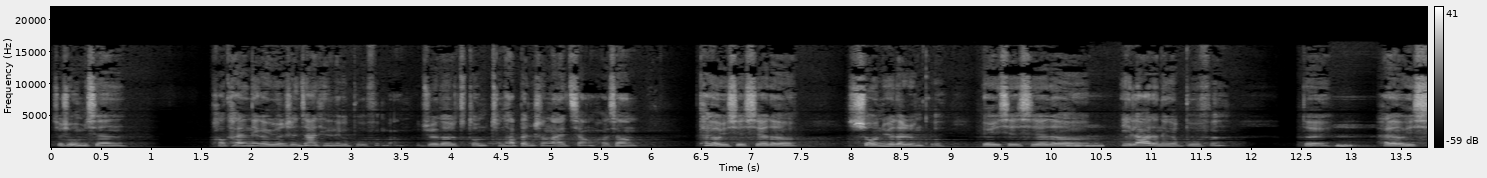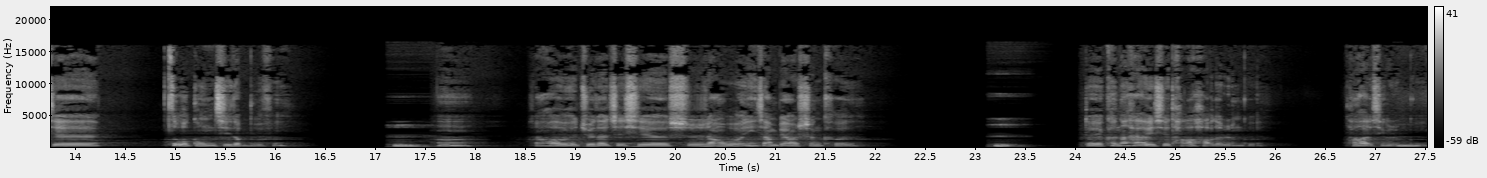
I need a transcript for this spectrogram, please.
就是我们先抛开那个原生家庭的那个部分吧。我觉得从从他本身来讲，好像他有一些些的受虐的人格，有一些些的依赖的那个部分，对，还有一些。自我攻击的部分，嗯。嗯，然后我就觉得这些是让我印象比较深刻的，嗯，对，可能还有一些讨好的人格，讨好型人格，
